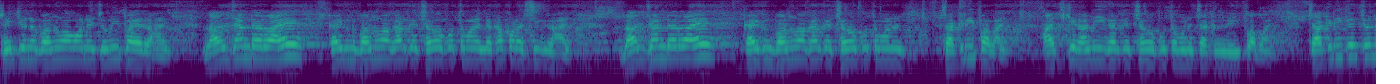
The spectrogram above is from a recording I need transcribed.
সেই জন্য বানুয়া মানে জমি পায় রাহে। লাল ঝান্ডা রাহে কাইগুন বানুয়া ঘরকে সভাপতি মানে লেখাপড়া শিখ রাহে। লাল ঝান্ডা রাহে কাইগুন বানুয়া ঘরকে সভাপতি মানে চাকরি পালায় আজকের হানি ঘরকে সভাপতি মানে চাকরি নেই পাবায় চাকরিকে জন্য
